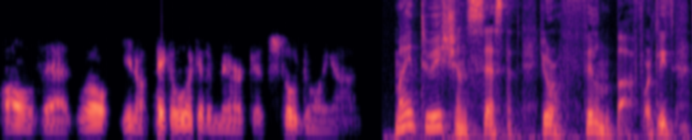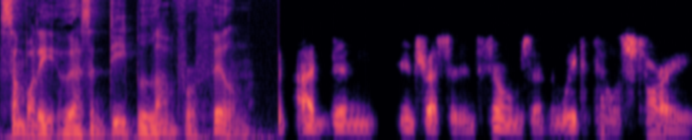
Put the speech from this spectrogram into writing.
all of that. Well, you know, take a look at America. It's still going on. My intuition says that you're a film buff, or at least somebody who has a deep love for film. I've been interested in films and the way to tell a story.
